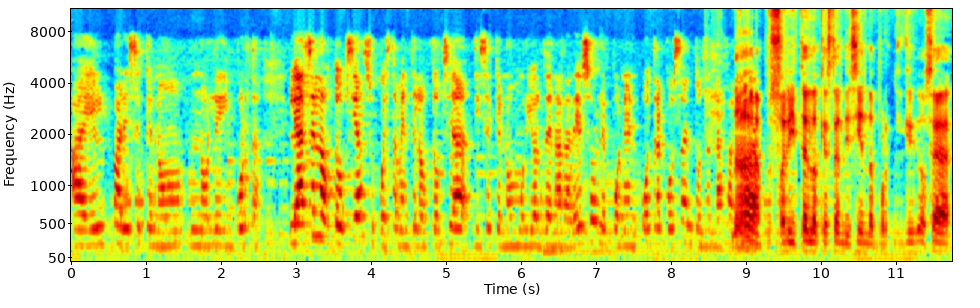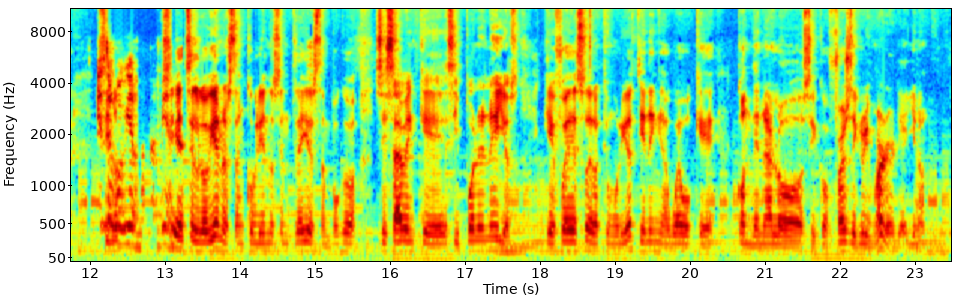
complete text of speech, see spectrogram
a él parece que no, no le importa. Le hacen la autopsia, supuestamente la autopsia dice que no murió de nada de eso, le ponen otra cosa, entonces la familia... Ah, pues ahorita es lo que están diciendo, porque, o sea... Es el gobierno también. Sí, es el gobierno, están cubriéndose entre ellos, tampoco, si saben que si ponen ellos que fue eso de lo que murió, tienen a huevo que condenarlo, sí, con first degree murder, you know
